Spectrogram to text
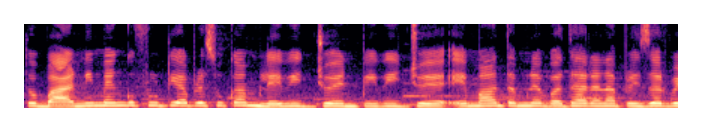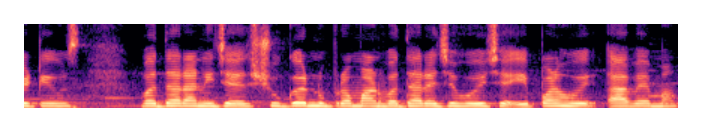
તો બહારની મેંગો ફ્રૂટી આપણે શું કામ લેવી જ જોઈએ અને પીવી જ જોઈએ? એમાં તમને વધારાના પ્રિઝર્વેટિવ્સ વધારાની જે શુગરનું પ્રમાણ વધારે જે હોય છે એ પણ હોય આવે એમાં.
